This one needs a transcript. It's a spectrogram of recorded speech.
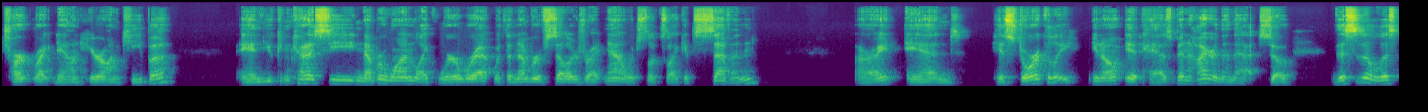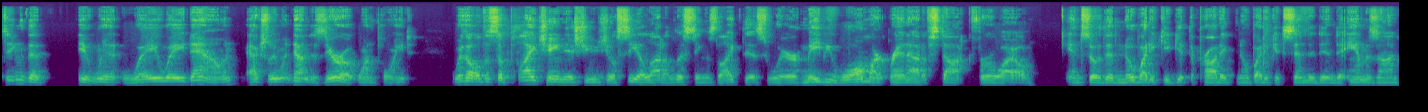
chart right down here on Keepa. And you can kind of see number one, like where we're at with the number of sellers right now, which looks like it's seven. All right. And historically, you know, it has been higher than that. So this is a listing that it went way, way down. Actually, went down to zero at one point. With all the supply chain issues, you'll see a lot of listings like this where maybe Walmart ran out of stock for a while and so then nobody could get the product nobody could send it into amazon.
